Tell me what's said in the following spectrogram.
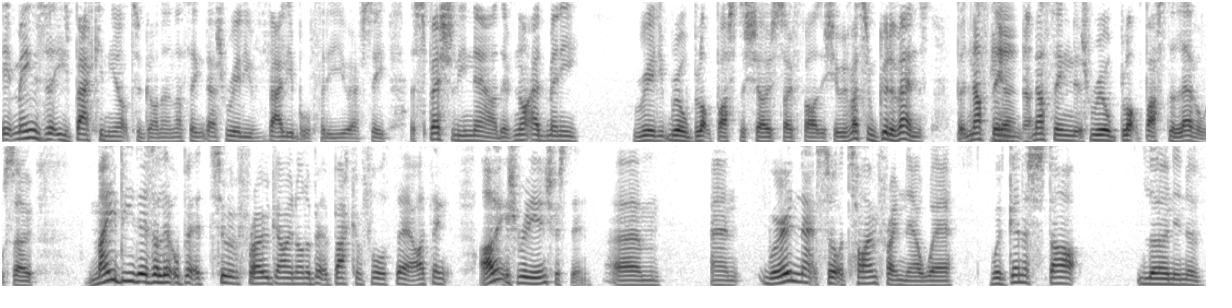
It means that he's back in the octagon, and I think that's really valuable for the UFC, especially now. They've not had many really real blockbuster shows so far this year. We've had some good events, but nothing yeah. nothing that's real blockbuster level. So maybe there's a little bit of to and fro going on, a bit of back and forth there. I think I think it's really interesting, um, and we're in that sort of time frame now where we're going to start learning of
